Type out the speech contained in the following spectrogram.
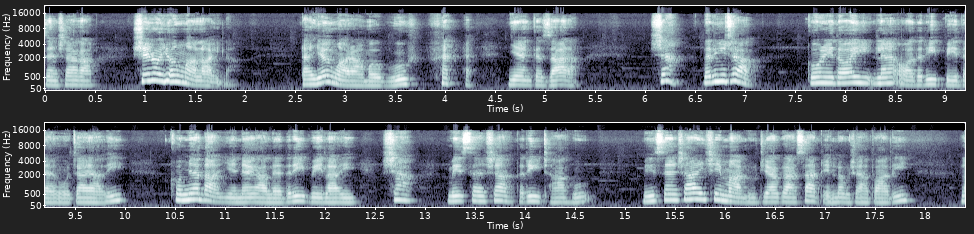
ဆန်ရှားကရှင်းတို့ရုံမှလာ၏လားဒါရုံမှတာမဟုတ်ဘူးညံကစားတာရှာသတိထားကိုရီတော်ဤလမ်းအော်သတိပေးတံကိုကြားရသည် ခွန်မြတ်သာရင်ထဲကလည်းသတိပေးလာ၏ရှာမေဆန်ရှာသတိထားဟုမေဆန်ရှာ၏ရှိမှလူတယောက်ကစတင်လှုပ်ရှားသွားသည်လ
